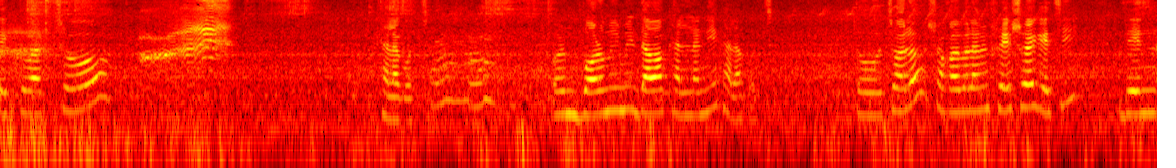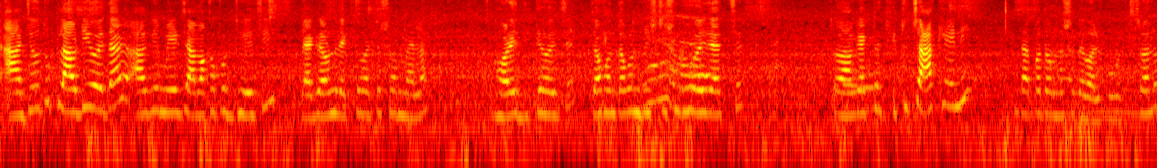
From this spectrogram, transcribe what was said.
দেখতে পাচ্ছ, খেলা করছে। ওর বড় মিমির দেওয়া খেলনা নিয়ে খেলা করছে। তো চলো, সকালবেলা আমি ফ্রেশ হয়ে গেছি। দেন যেহেতু ক্লাউডি ওয়েদার আগে মেয়ের জামা কাপড় ধুয়েছি। ব্যাকগ্রাউন্ডে দেখতে পাচ্ছ সব মেলা। ঘরে দিতে হয়েছে। যখন তখন বৃষ্টি শুরু হয়ে যাচ্ছে। তো আগে একটা একটু চা খেয়ে নিই তারপর তোমাদের সাথে গল্প করছি, চলো।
